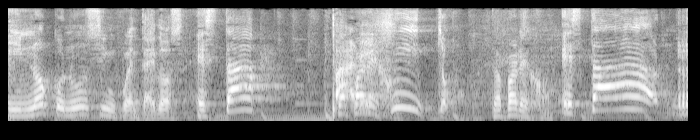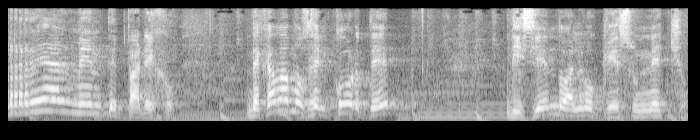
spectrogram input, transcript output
y no con un 52%. Está parejito. Está parejo. Está realmente parejo. Dejábamos el corte diciendo algo que es un hecho.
